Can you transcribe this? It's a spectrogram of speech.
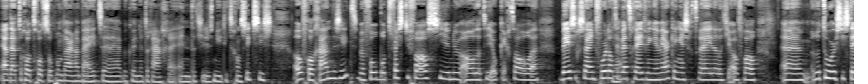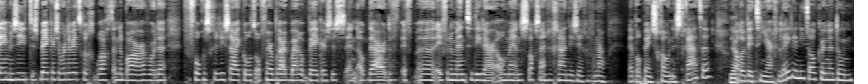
daar toch wel trots op om daar bij te hebben kunnen dragen. En dat je dus nu die transities overal gaande ziet. Bijvoorbeeld festivals zie je nu al dat die ook echt al bezig zijn voordat de wetgeving in werking is getreden. Dat je overal ehm, retoursystemen ziet. Dus bekers bekers worden weer teruggebracht aan de bar, worden vervolgens gerecycled of herbruikbare bekers. Dus, en ook daar de uh, evenementen die daar al mee aan de slag zijn gegaan, die zeggen van nou, we hebben opeens schone straten. Hadden we dit tien jaar geleden niet al kunnen doen?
